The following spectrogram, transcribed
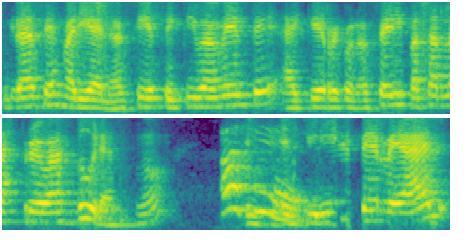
Gracias, Mariana. Sí, efectivamente, hay que reconocer y pasar las pruebas duras, ¿no? el, cliente real,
